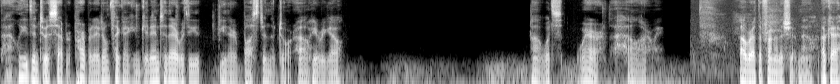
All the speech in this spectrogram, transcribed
That leads into a separate part, but I don't think I can get into there with e either busting the door. Oh, here we go. Oh, what's... Where the hell are we? Oh, we're at the front of the ship now. Okay.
